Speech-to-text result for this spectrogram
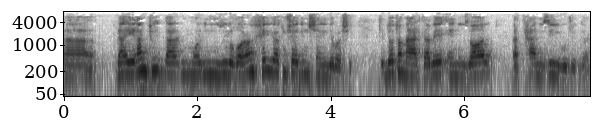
و دقیقا توی در مورد نزول قرآن خیلی هاتون شاید این شنیده باشید که دو تا مرتبه انزال و تنزیل وجود داره.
